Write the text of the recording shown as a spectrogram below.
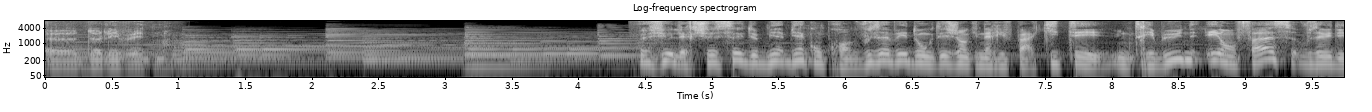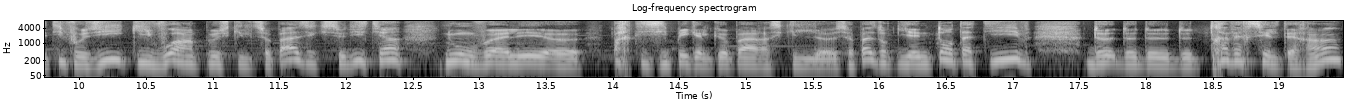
euh, de l'événement. Monsieur Lerch, j'essaie de bien, bien comprendre. Vous avez donc des gens qui n'arrivent pas à quitter une tribune et en face, vous avez des tifosi qui voient un peu ce qu'il se passe et qui se disent tiens, nous on veut aller euh, participer quelque part à ce qu'il euh, se passe. Donc il y a une tentative de, de, de, traverser le terrain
